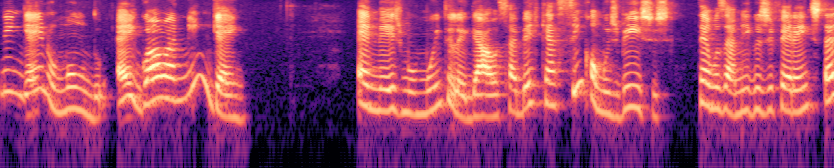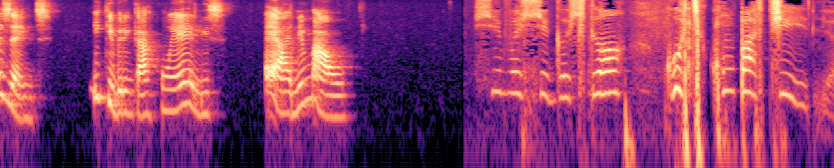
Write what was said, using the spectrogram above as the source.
Ninguém no mundo é igual a ninguém. É mesmo muito legal saber que, assim como os bichos, temos amigos diferentes da gente e que brincar com eles é animal. Se você gostou, curte e compartilha.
